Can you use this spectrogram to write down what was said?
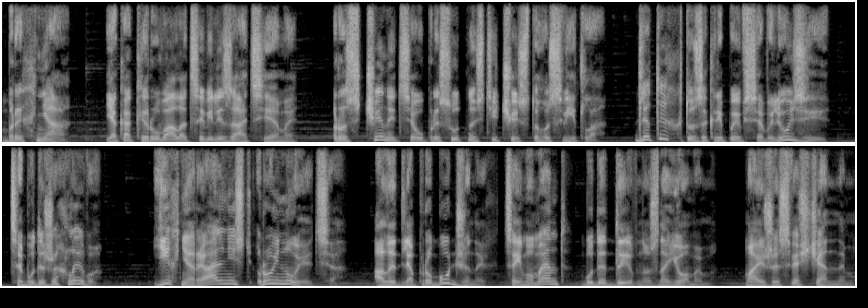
брехня, яка керувала цивілізаціями, розчиниться у присутності чистого світла. Для тих, хто закріпився в ілюзії, це буде жахливо. Їхня реальність руйнується, але для пробуджених цей момент буде дивно знайомим, майже священним.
